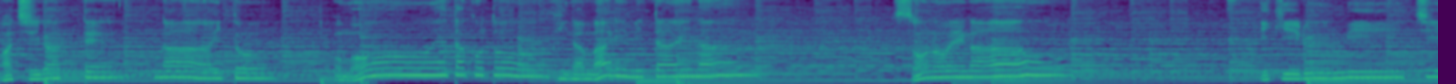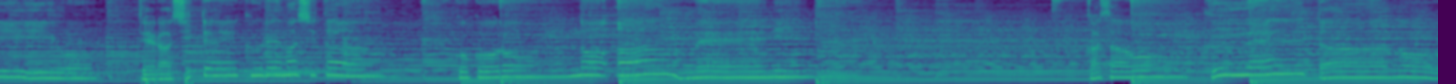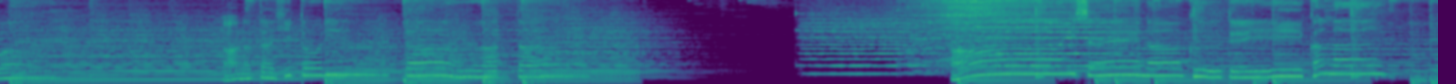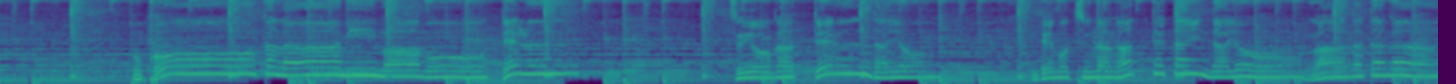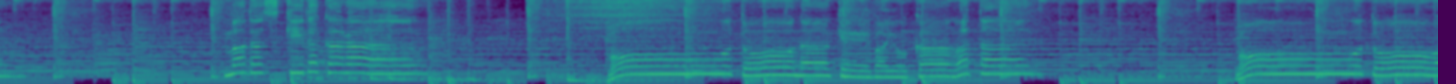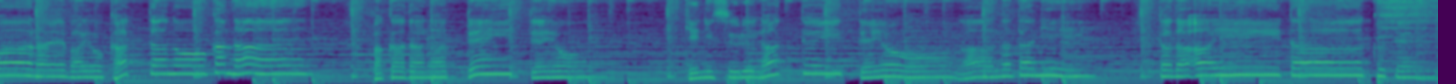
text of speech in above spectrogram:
間違ってないと。思えたことひだまりみたいな。その笑顔生きる道を照らしてくれました。心の雨に。傘をくれたのは。あなた一人だった。愛せなくていいから。ここから見守ってる。強がってるんだよ。でもつながってたいんだよ。あなたが。まだ好きだから。もっと泣けばよかった。もっと笑えばよかったの。なバカだなって言ってよ。気にするなって言ってよ。あなたにただ会いたくて。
